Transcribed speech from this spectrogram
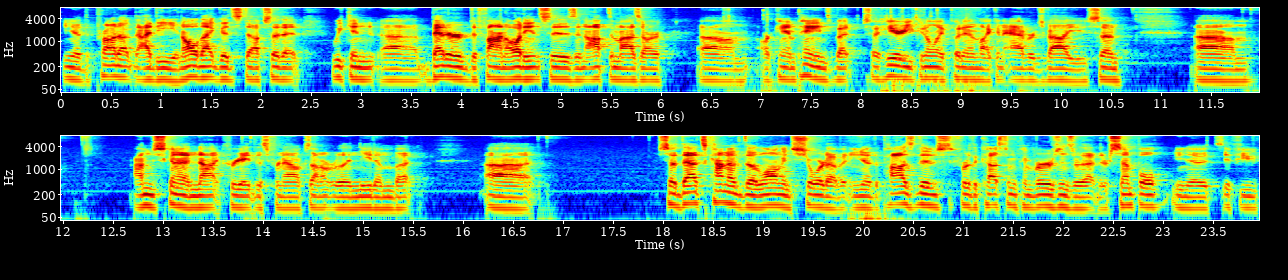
you know the product ID and all that good stuff so that we can uh, better define audiences and optimize our um, our campaigns. But so here you can only put in like an average value. So um, I'm just gonna not create this for now because I don't really need them. But uh, so that's kind of the long and short of it. You know, the positives for the custom conversions are that they're simple. You know, if you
